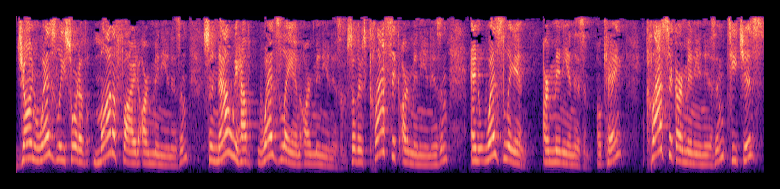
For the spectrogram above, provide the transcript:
John Wesley sort of modified Arminianism, so now we have Wesleyan Arminianism. So there's classic Arminianism and Wesleyan Arminianism, okay? Classic Arminianism teaches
